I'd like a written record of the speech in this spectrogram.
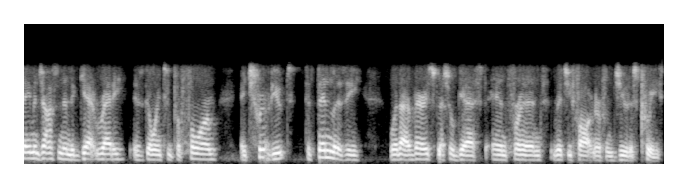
Damon Johnson and the Get Ready is going to perform. a tribute to Thin Lizzy with our very special guest and friend Richie Faulkner from Judas Priest.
